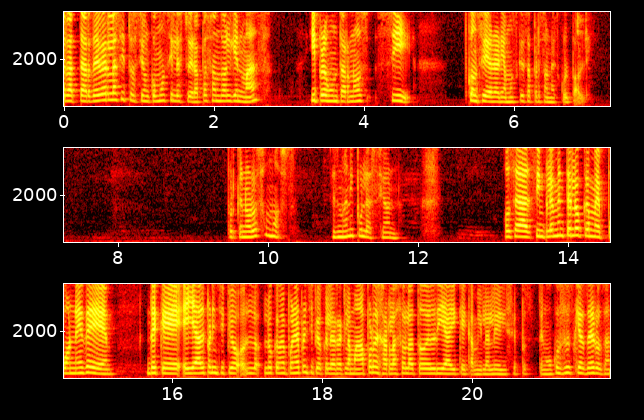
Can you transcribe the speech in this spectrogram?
tratar de ver la situación como si le estuviera pasando a alguien más y preguntarnos si consideraríamos que esa persona es culpable. Porque no lo somos. Es manipulación. O sea, simplemente lo que me pone de, de que ella al principio, lo, lo, que me pone al principio, que le reclamaba por dejarla sola todo el día y que Camila le dice, pues tengo cosas que hacer, o sea,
